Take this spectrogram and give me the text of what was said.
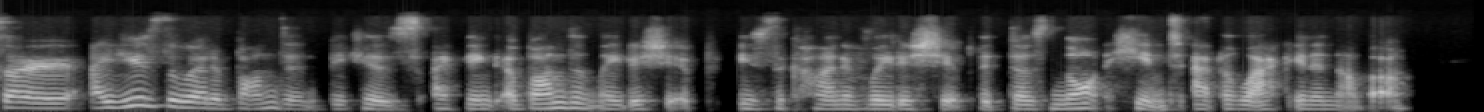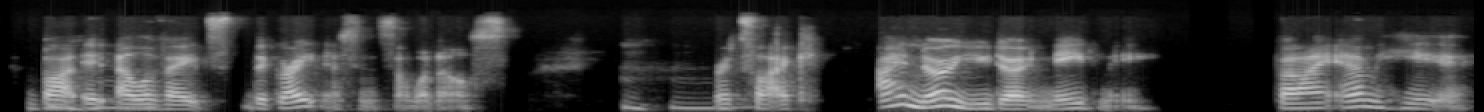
so I use the word abundant because I think abundant leadership is the kind of leadership that does not hint at the lack in another, but mm-hmm. it elevates the greatness in someone else. Mm-hmm. Where it's like, I know you don't need me, but I am here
